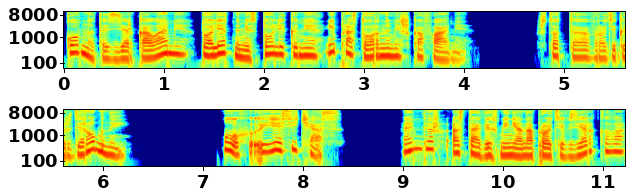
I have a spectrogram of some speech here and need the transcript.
Комната с зеркалами, туалетными столиками и просторными шкафами. Что-то вроде гардеробной? Ох, я сейчас. Эмбер, оставив меня напротив зеркала,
